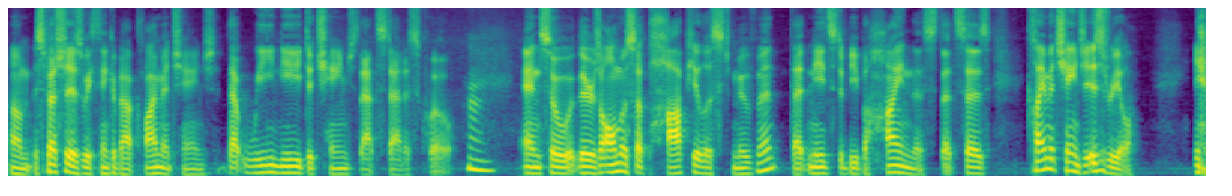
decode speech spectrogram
um, especially as we think about climate change, that we need to change that status quo. Hmm. And so there's almost a populist movement that needs to be behind this that says climate change is real.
